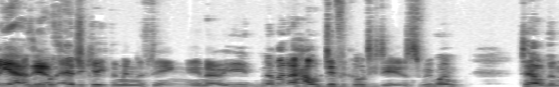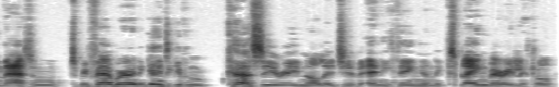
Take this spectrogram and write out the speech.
Yes, and we will educate them in the thing. You know, no matter how difficult it is, we won't tell them that. And to be fair, we're only going to give them cursory knowledge of anything and explain very little.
